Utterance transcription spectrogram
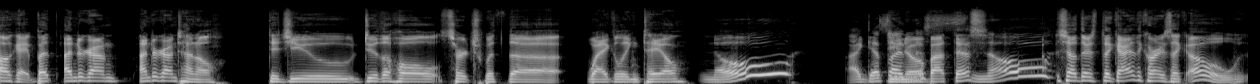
Okay, but underground underground tunnel. Did you do the whole search with the waggling tail? No, I guess Do you I know missed- about this? No, So there's the guy in the corner. He's like, "Oh,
